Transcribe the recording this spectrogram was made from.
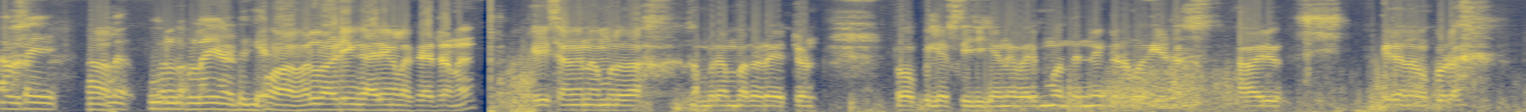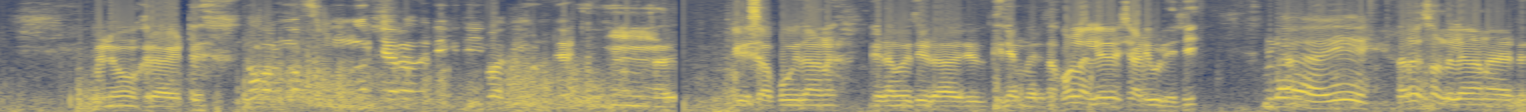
അവിടെ ആ, വിളയാടുക ആ, വെള്ളമടിയും കാര്യങ്ങളൊക്കെ ആയിട്ടാണ്. കേസ് അങ്ങനെ നമ്മൾ തമ്പരമ്പറയുടെ ഏറ്റവും ടോപ്പിൽ എത്തിയിരിക്കുന്നത് വരുമ്പോൾ തന്നെ ഗണപതിയുടെ ആ ഒരു ഇതിനെ നമുക്കിവിടെ മനോഹരമായിട്ട് കേസ് അപ്പോൾ ഇതാണ് ഗണപതിയുടെ ആ ഒരു ദിനം വരുന്നത്. കൊള്ളല്ലേ അടിപൊളിയല്ലേ? നല്ല രസമുണ്ടല്ലേ കാണാനായിട്ട്?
